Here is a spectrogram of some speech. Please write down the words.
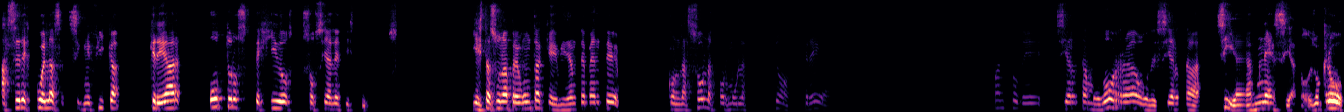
hacer escuelas significa crear otros tejidos sociales distintos? Y esta es una pregunta que evidentemente con la sola formulación crea cuanto de cierta modorra o de cierta, sí, amnesia. ¿no? Yo creo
